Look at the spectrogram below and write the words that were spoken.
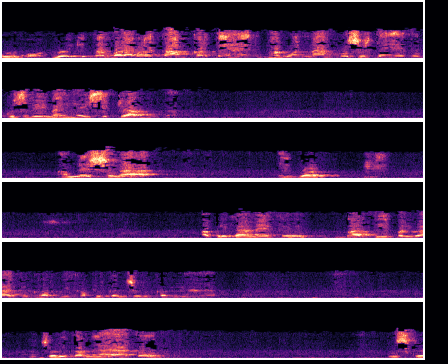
उनको वो कितना बड़ा बड़ा काम करते हैं, भगवान नाम को सोचते हैं तो कुछ भी नहीं है, इससे क्या होगा? हमने सुना, एक बार अफ्रीका में एक भारतीय परिवार के घर में अफ्रीकन चोरी करने आया। तो चोरी करने आया तो उसको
